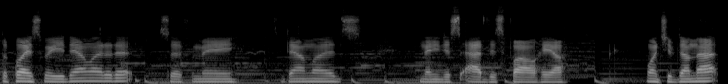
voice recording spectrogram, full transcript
the place where you downloaded it. So for me, it's downloads, and then you just add this file here. Once you've done that,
